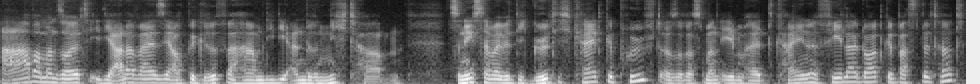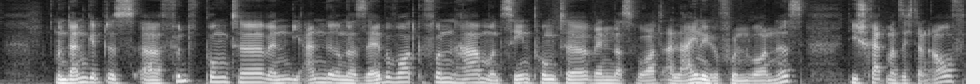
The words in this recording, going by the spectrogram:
Aber man sollte idealerweise ja auch Begriffe haben, die die anderen nicht haben. Zunächst einmal wird die Gültigkeit geprüft, also dass man eben halt keine Fehler dort gebastelt hat. Und dann gibt es äh, fünf Punkte, wenn die anderen dasselbe Wort gefunden haben und zehn Punkte, wenn das Wort alleine gefunden worden ist. Die schreibt man sich dann auf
